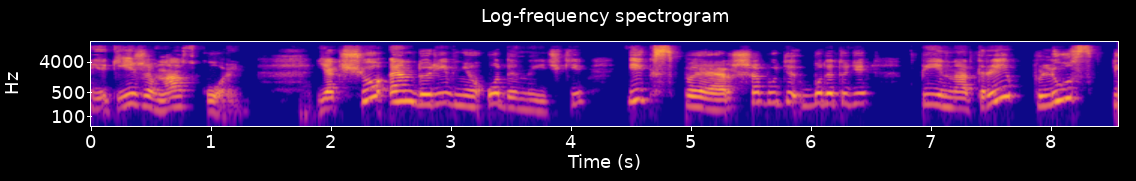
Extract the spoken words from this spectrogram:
який же в нас корінь. Якщо n дорівнює одинички, х перше буде, буде тоді π на 3 плюс π.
